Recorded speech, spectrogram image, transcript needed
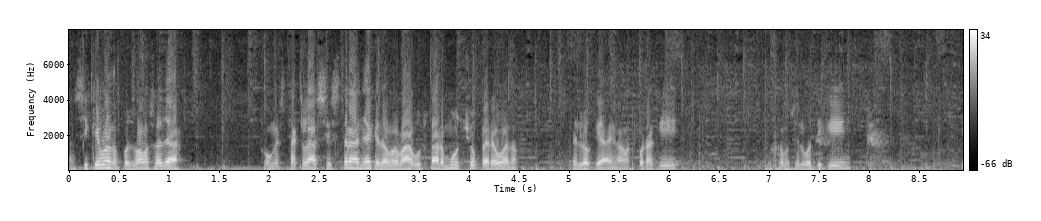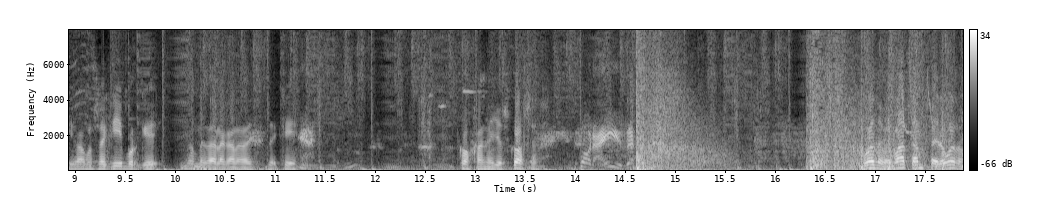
Así que bueno, pues vamos allá. Con esta clase extraña, que no me va a gustar mucho, pero bueno, es lo que hay. Vamos por aquí, cogemos el botiquín y vamos aquí porque no me da la gana de, que cojan ellos cosas. Bueno, me matan, pero bueno,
